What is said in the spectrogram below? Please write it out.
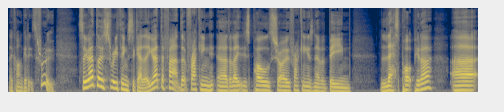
they can't get it through. So you add those three things together. You add the fact that fracking, uh, the latest polls show fracking has never been less popular, uh,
